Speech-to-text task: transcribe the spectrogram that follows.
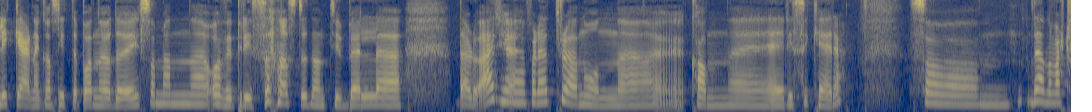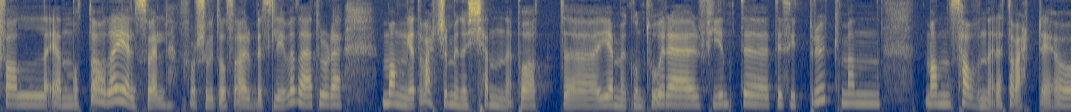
like gjerne kan sitte på en øde øy som en eh, overprisa studenthybel der du er. For det tror jeg noen kan risikere. Så mm, det er i hvert fall én måte, og det gjelder vel for så vidt også arbeidslivet. Jeg tror det er mange etter hvert som begynner å kjenne på at uh, hjemmekontor er fint uh, til sitt bruk, men man savner etter hvert det å,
